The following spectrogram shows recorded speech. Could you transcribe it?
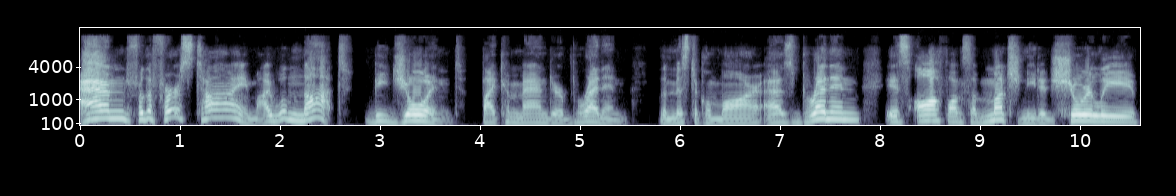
and for the first time, I will not be joined by Commander Brennan, the mystical Mar, as Brennan is off on some much needed shore leave,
